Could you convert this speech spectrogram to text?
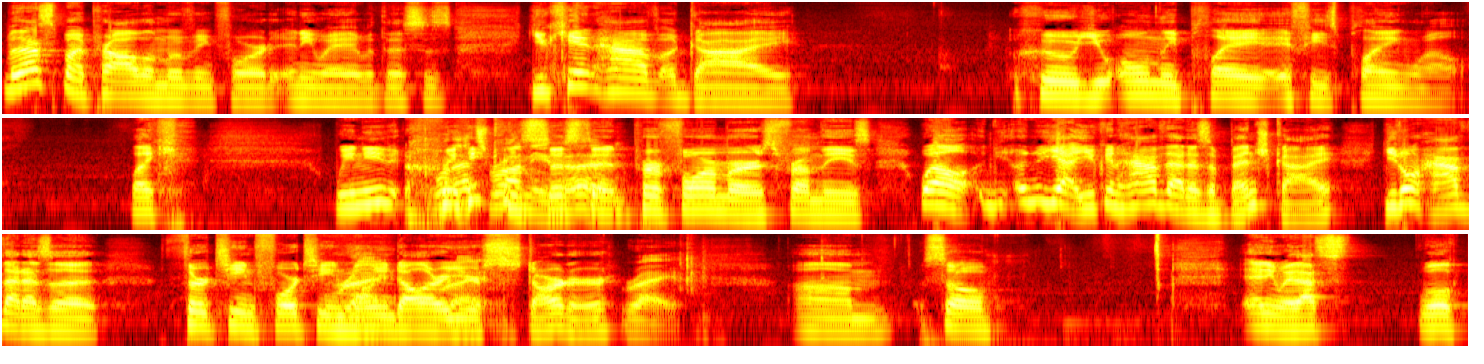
But that's my problem moving forward anyway with this is you can't have a guy who you only play if he's playing well. Like we need we need Rodney consistent Hood. performers from these. Well, yeah, you can have that as a bench guy. You don't have that as a 13 14 million Right, dollar a year starter. Right. Um So anyway, that's we'll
